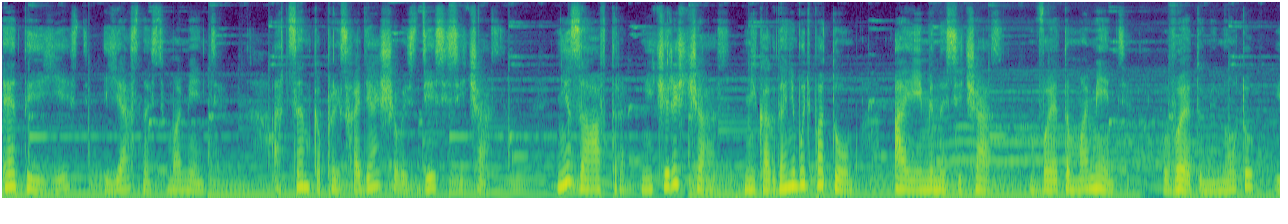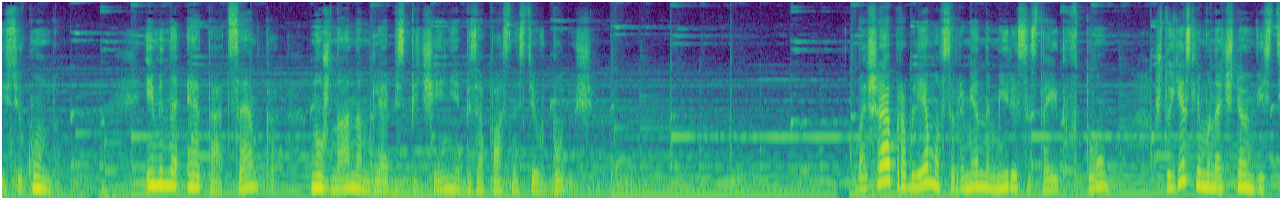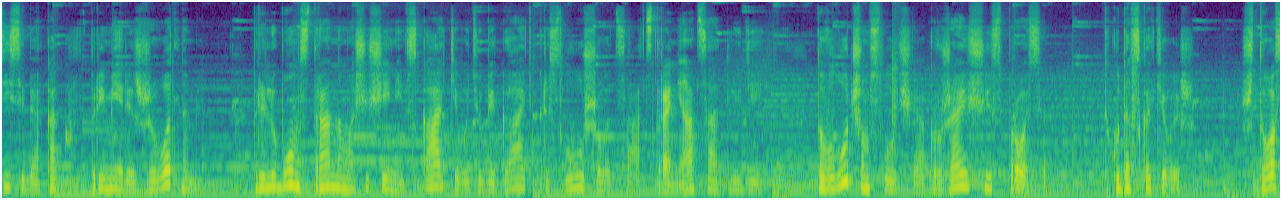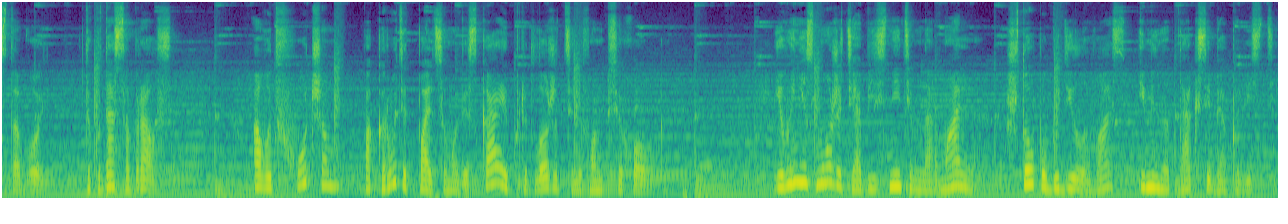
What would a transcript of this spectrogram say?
Это и есть ясность в моменте, оценка происходящего здесь и сейчас. Не завтра, не через час, не когда-нибудь потом, а именно сейчас, в этом моменте – в эту минуту и секунду. Именно эта оценка нужна нам для обеспечения безопасности в будущем. Большая проблема в современном мире состоит в том, что если мы начнем вести себя, как в примере с животными, при любом странном ощущении вскакивать, убегать, прислушиваться, отстраняться от людей, то в лучшем случае окружающие спросят, ты куда вскакиваешь? Что с тобой? Ты куда собрался? А вот в худшем покрутит пальцем у виска и предложит телефон психолога. И вы не сможете объяснить им нормально, что побудило вас именно так себя повести.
